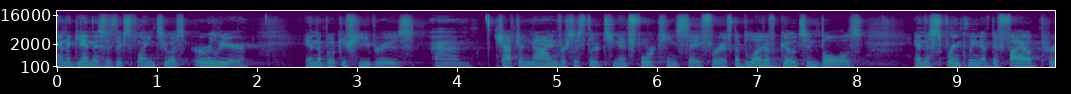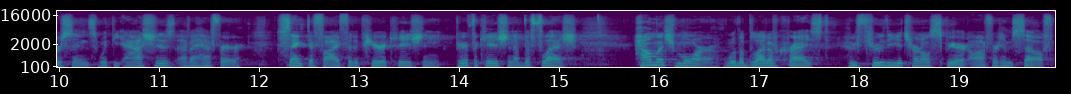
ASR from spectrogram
And again, this is explained to us earlier in the book of Hebrews, um, chapter 9, verses 13 and 14 say, For if the blood of goats and bulls and the sprinkling of defiled persons with the ashes of a heifer sanctify for the purification, purification of the flesh, how much more will the blood of Christ, who through the eternal Spirit offered himself,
